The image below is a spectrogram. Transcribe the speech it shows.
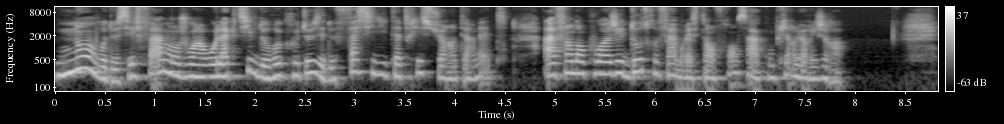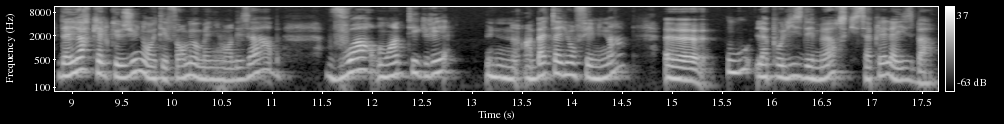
Nombre de ces femmes ont joué un rôle actif de recruteuses et de facilitatrices sur Internet, afin d'encourager d'autres femmes restées en France à accomplir leur hijra. D'ailleurs, quelques-unes ont été formées au maniement des arbres, voire ont intégré un bataillon féminin euh, ou la police des mœurs qui s'appelait la ISBA.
